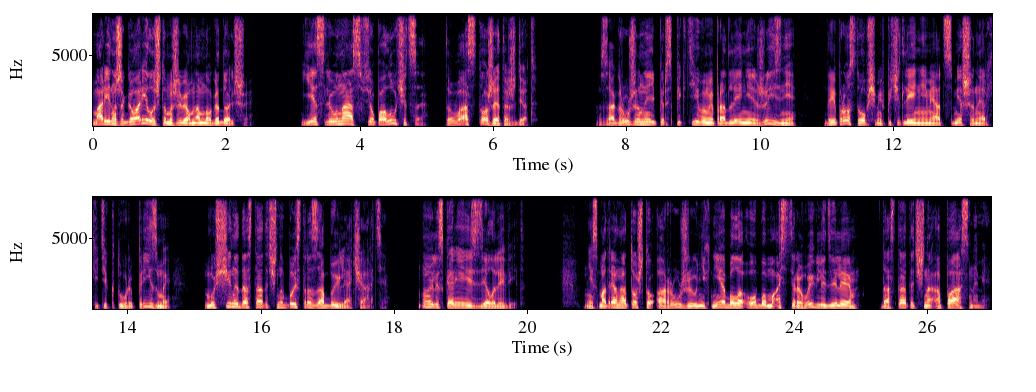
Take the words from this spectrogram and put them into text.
Марина же говорила, что мы живем намного дольше. Если у нас все получится, то вас тоже это ждет. Загруженные перспективами продления жизни, да и просто общими впечатлениями от смешанной архитектуры призмы, мужчины достаточно быстро забыли о чарте. Ну или скорее сделали вид. Несмотря на то, что оружия у них не было, оба мастера выглядели достаточно опасными.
